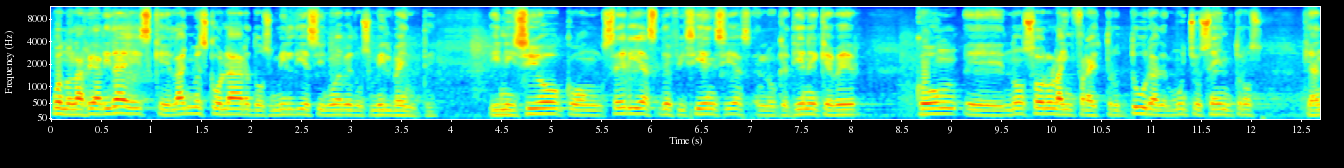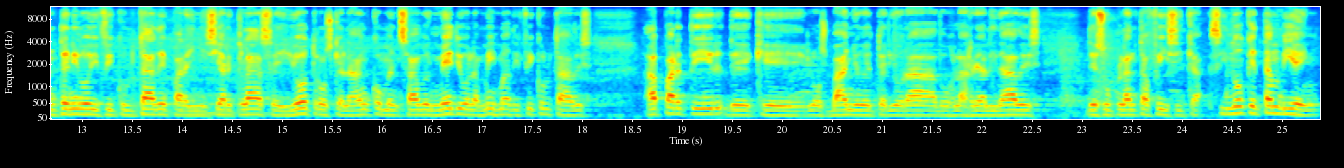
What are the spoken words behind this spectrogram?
Bueno, la realidad es que el año escolar 2019-2020 inició con serias deficiencias en lo que tiene que ver con eh, no solo la infraestructura de muchos centros que han tenido dificultades para iniciar clases y otros que la han comenzado en medio de las mismas dificultades a partir de que los baños deteriorados, las realidades de su planta física, sino que también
